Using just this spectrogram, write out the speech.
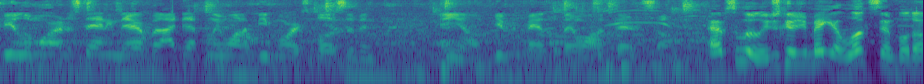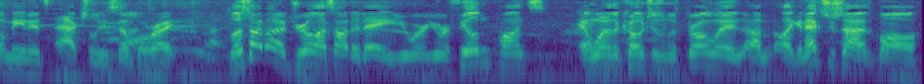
be a little more understanding there, but I definitely want to be more explosive and, and you know give the fans what they want there. So Absolutely. Just because you make it look simple, don't mean it's actually simple, right? Right. So let's talk about a drill I saw today. You were you were fielding punts, and one of the coaches was throwing um, like an exercise ball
